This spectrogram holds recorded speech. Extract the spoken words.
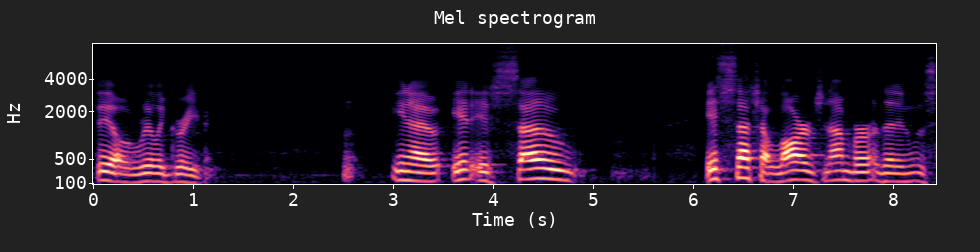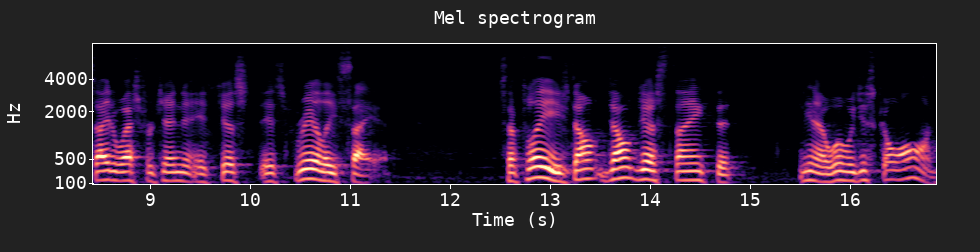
still really grieving. You know, it is so. It's such a large number that in the state of West Virginia, it's just it's really sad. So please don't don't just think that, you know, well we just go on.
